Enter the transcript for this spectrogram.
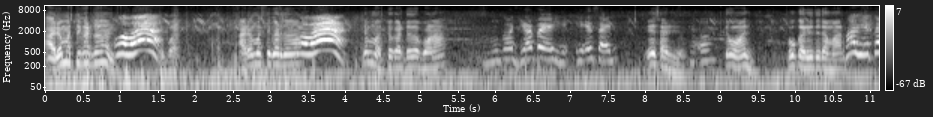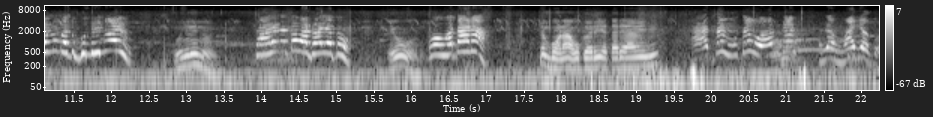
આર્યો મસ્તી કરતો હતો ને આર્યો મસ્તી કરતો હતો ઓહો કેમ મસ્તી કરતો હતો ભણા હું તો જ્યાં તો એ સાઈડ એ સાઈડ તો ઓન શું કર્યું હતું તમારે? માર હેતરનું બધું ગુંદરી નું આવ્યું ગુંદરી નું ચારે ને તો વાઢવા જતો એવું? ઓ વતાણા કેમ ભોણા હું કરી અત્યારે આવે ની આ તો હું તો ઓમ તો રમવા જતો.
